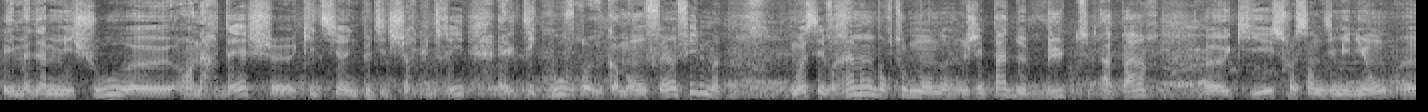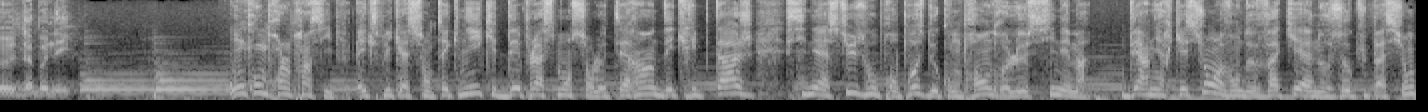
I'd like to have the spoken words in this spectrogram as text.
Et Madame Michou, euh, en Ardèche, euh, qui tient une petite charcuterie, elle découvre comment on fait un film. Moi, c'est vraiment pour tout le monde. J'ai pas de but à part euh, qui est 70 millions d'abonnés. On comprend le principe. Explication technique, déplacement sur le terrain, décryptage. Cinéastus vous propose de comprendre le cinéma. Dernière question avant de vaquer à nos occupations.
